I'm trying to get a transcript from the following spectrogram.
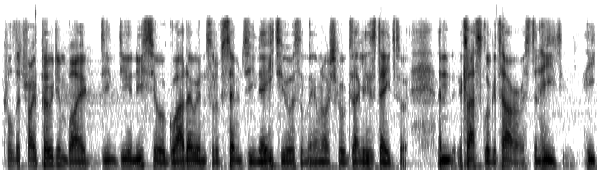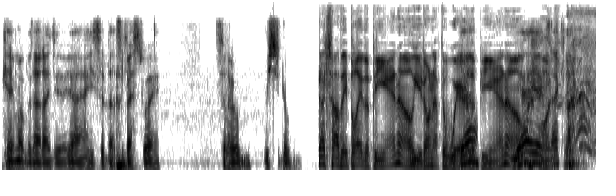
called the tripodium by Dionisio Aguado in sort of 1780 or something. I'm not sure exactly his date, So, and a classical guitarist, and he he came up with that idea. Yeah, he said that's the best way. So we should go. That's how they play the piano. You don't have to wear yeah. the piano. Yeah, yeah, exactly.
